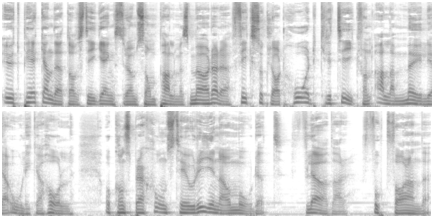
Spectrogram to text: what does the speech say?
Utpekandet av Stig Engström som Palmes mördare fick såklart hård kritik från alla möjliga olika håll och konspirationsteorierna om mordet flödar fortfarande.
